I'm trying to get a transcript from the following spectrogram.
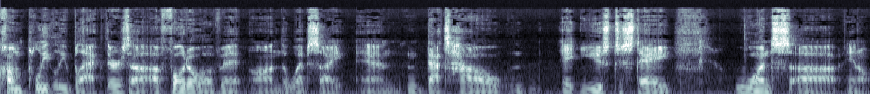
completely black. There's a, a, photo of it on the website, and that's how it used to stay once, uh, you know,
